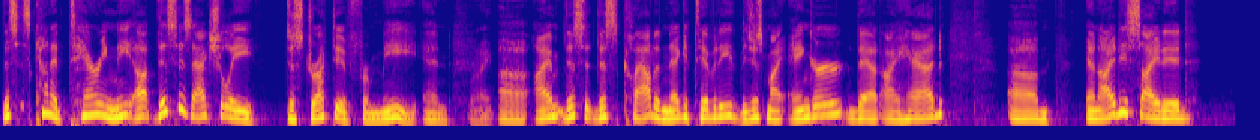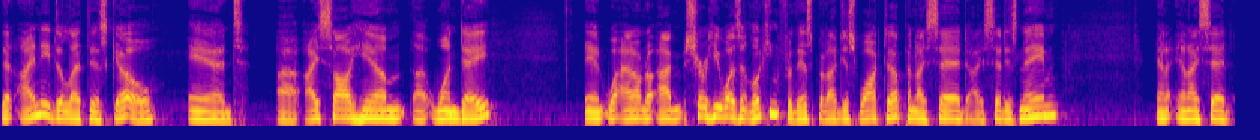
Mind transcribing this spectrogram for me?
this is kind of tearing me up. This is actually destructive for me, and Right. uh, I'm this this cloud of negativity, just my anger that I had, um, and I decided that I need to let this go. And uh, I saw him uh, one day, and well, I don't know. I'm sure he wasn't looking for this, but I just walked up and I said, I said his name, and and I said,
